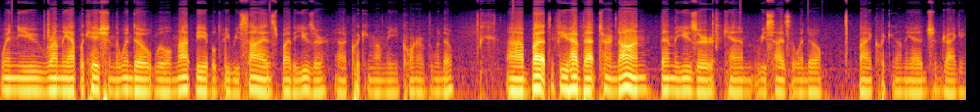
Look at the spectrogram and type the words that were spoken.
when you run the application, the window will not be able to be resized by the user clicking on the corner of the window. Uh, but if you have that turned on, then the user can resize the window by clicking on the edge and dragging.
